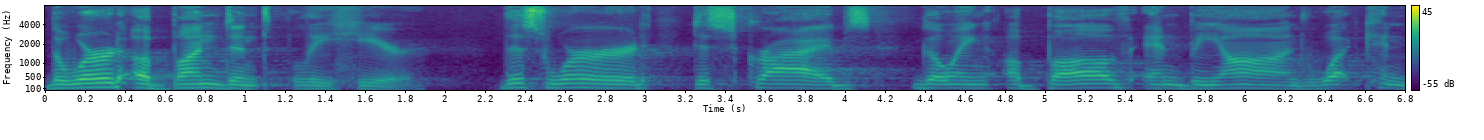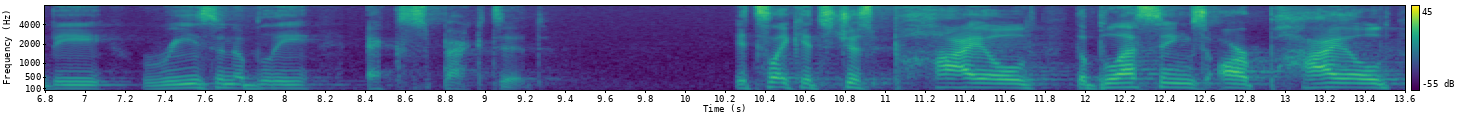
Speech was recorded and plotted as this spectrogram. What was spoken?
The word abundantly here. This word describes going above and beyond what can be reasonably expected. It's like it's just piled, the blessings are piled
